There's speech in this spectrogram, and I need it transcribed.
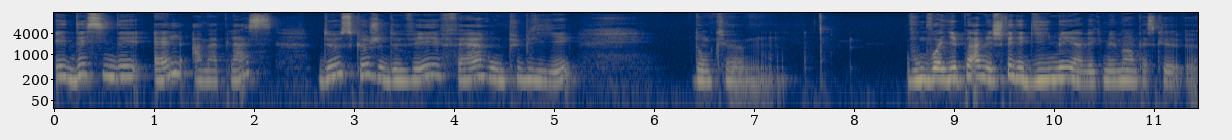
et décider elles à ma place de ce que je devais faire ou publier. Donc, euh, vous ne me voyez pas, mais je fais des guillemets avec mes mains parce que euh,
